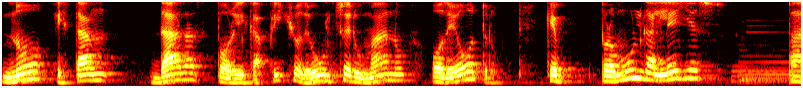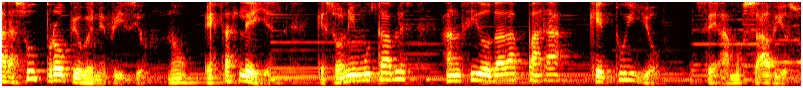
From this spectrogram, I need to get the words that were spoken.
no están dadas por el capricho de un ser humano o de otro, que promulga leyes para su propio beneficio. No, estas leyes que son inmutables han sido dadas para que tú y yo seamos sabios.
